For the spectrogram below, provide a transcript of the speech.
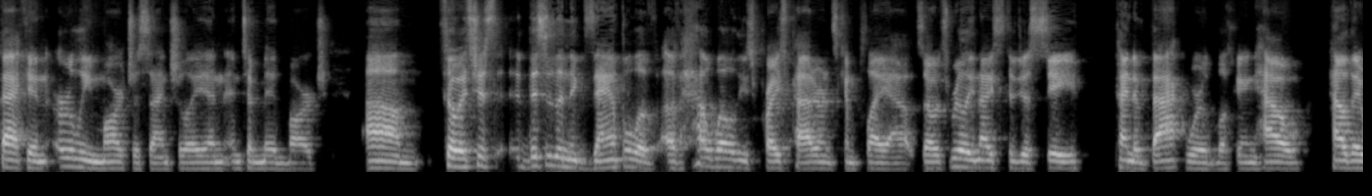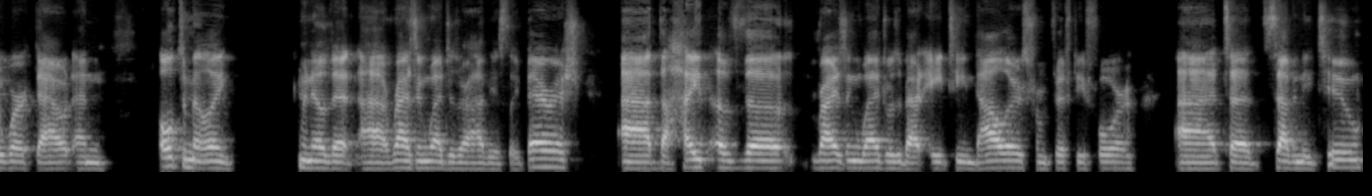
back in early March, essentially, and into mid March. Um, so it's just this is an example of of how well these price patterns can play out. So it's really nice to just see kind of backward looking how how they worked out and ultimately we know that uh, rising wedges are obviously bearish uh, the height of the rising wedge was about $18 from 54 uh, to 72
